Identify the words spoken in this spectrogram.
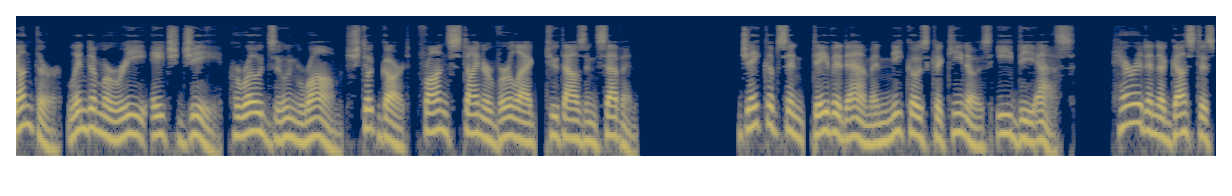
Gunther, Linda Marie H.G., Herodes und Rom Stuttgart, Franz Steiner Verlag, 2007. Jacobson, David M. and Nikos Kokkinos eds. Herod and Augustus,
